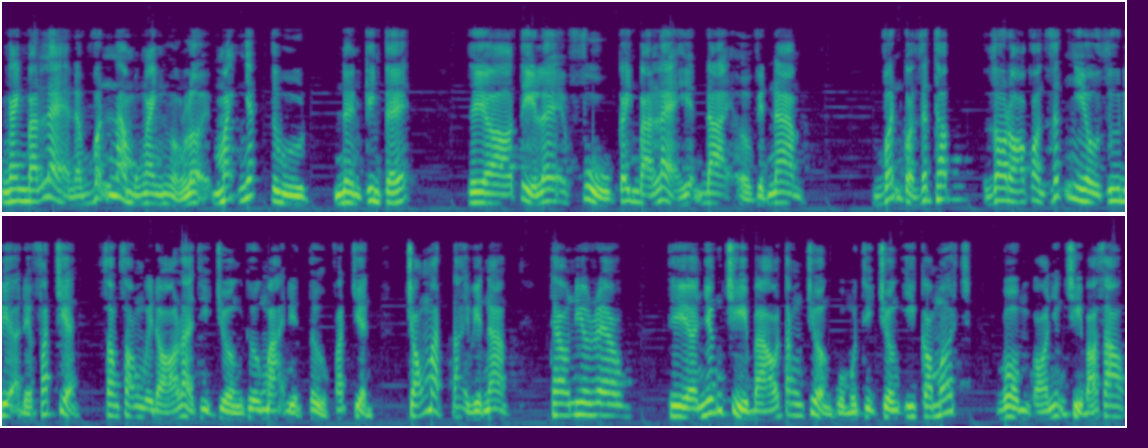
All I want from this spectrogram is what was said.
ngành bán lẻ là vẫn là một ngành hưởng lợi mạnh nhất từ nền kinh tế. Thì uh, tỷ lệ phủ kênh bán lẻ hiện đại ở Việt Nam vẫn còn rất thấp, do đó còn rất nhiều dư địa để phát triển. Song song với đó là thị trường thương mại điện tử phát triển chóng mặt tại Việt Nam. Theo Newrel thì à, những chỉ báo tăng trưởng của một thị trường e-commerce gồm có những chỉ báo sau.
